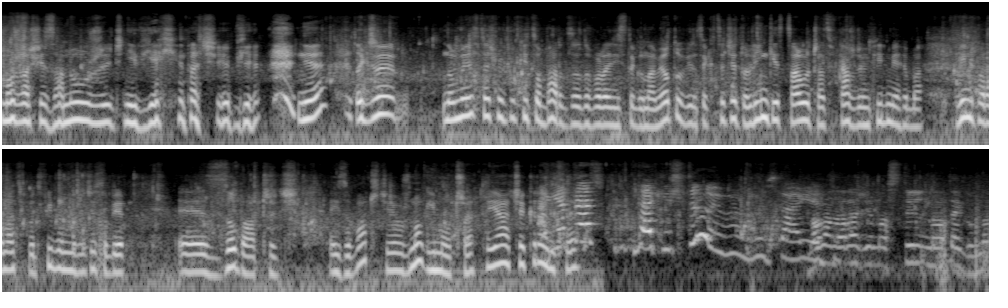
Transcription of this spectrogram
Można się zanurzyć, nie wieje na siebie, nie? Także no my jesteśmy póki co bardzo zadowoleni z tego namiotu, więc jak chcecie, to link jest cały czas w każdym filmie, chyba w informacji pod filmem możecie sobie e, zobaczyć. Ej, zobaczcie, ja już nogi moczę. Ja cię kręcę. Jakiś tył wystaje. Mama na razie ma styl na tego, na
